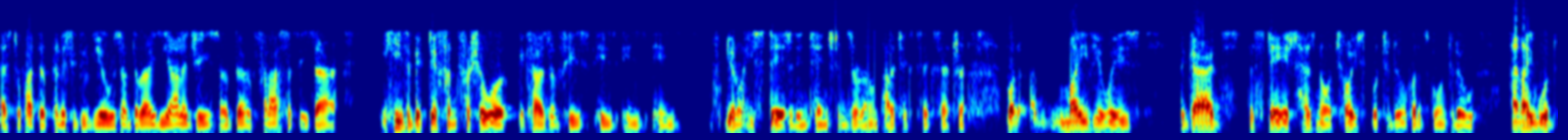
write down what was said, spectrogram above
as to what their political views or their ideologies or their philosophies are he's a bit different for sure because of his his his, his you know his stated intentions around politics, etc. But uh, my view is the guards, the state has no choice but to do what it's going to do, and I would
